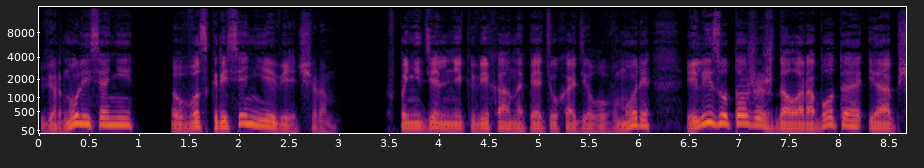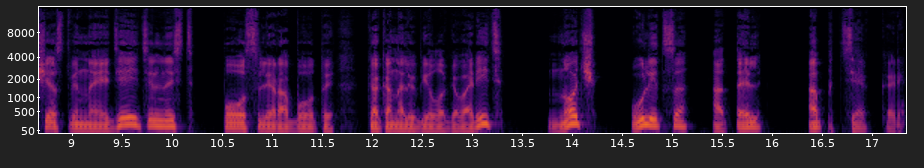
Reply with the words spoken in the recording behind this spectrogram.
Вернулись они в воскресенье вечером. В понедельник Вихан опять уходил в море, и Лизу тоже ждала работа и общественная деятельность после работы, как она любила говорить, ночь, улица, отель, аптекарь.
